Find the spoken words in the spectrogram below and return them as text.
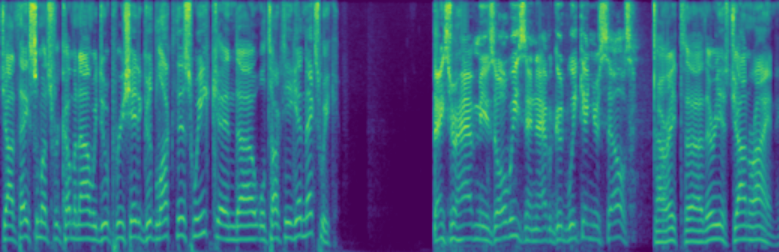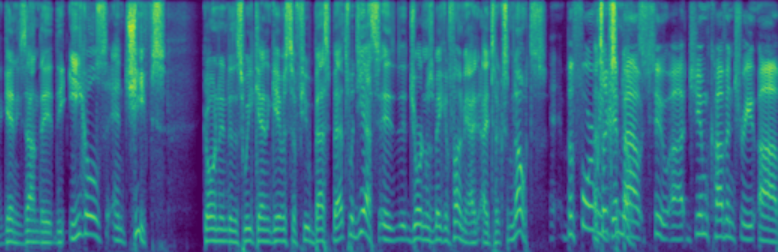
John, thanks so much for coming on. We do appreciate it. Good luck this week, and uh, we'll talk to you again next week. Thanks for having me as always, and have a good weekend yourselves. All right, uh, there he is, John Ryan. Again, he's on the, the Eagles and Chiefs going into this weekend and gave us a few best bets. But yes, it, Jordan was making fun of me. I, I took some notes. Before we dip out, too, uh, Jim Coventry, uh,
